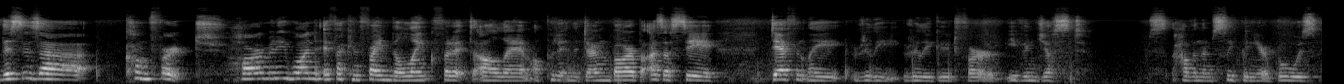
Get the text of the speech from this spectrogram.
This is a Comfort Harmony one. If I can find the link for it, I'll, um, I'll put it in the down bar. But as I say, definitely really, really good for even just having them sleep in your bows.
